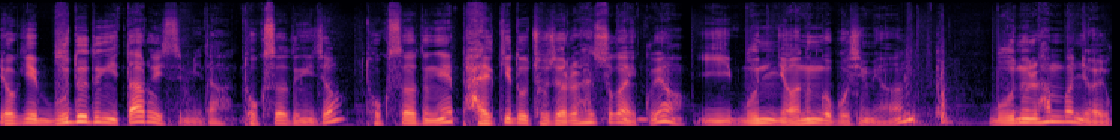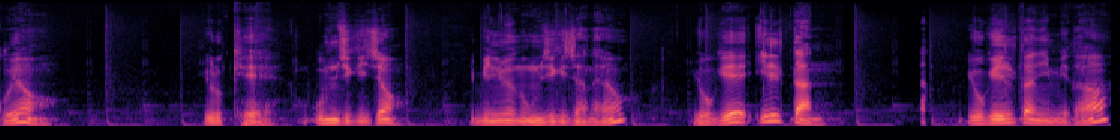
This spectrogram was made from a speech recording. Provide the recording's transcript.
여기에 무드등이 따로 있습니다. 독서등이죠. 독서등의 밝기도 조절을 할 수가 있고요. 이 문 여는 거 보시면 문을 한번 열고요. 이렇게 움직이죠. 밀면 움직이잖아요. 요게 1단. 요게 1단입니다.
